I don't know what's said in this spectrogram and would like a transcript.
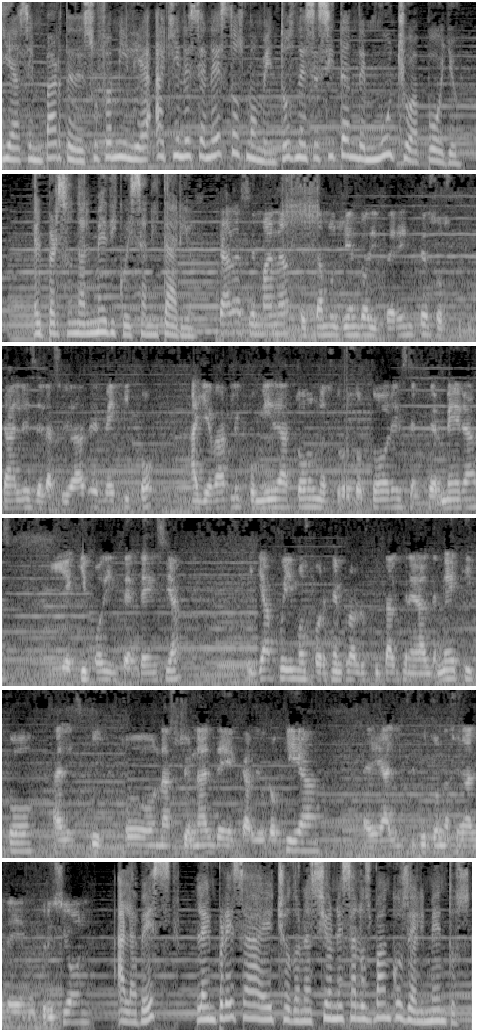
y hacen parte de su familia a quienes en estos momentos necesitan de mucho apoyo, el personal médico y sanitario. Cada semana estamos yendo a diferentes hospitales de la Ciudad de México a llevarle comida a todos nuestros doctores, enfermeras y equipo de intendencia y ya fuimos, por ejemplo, al Hospital General de México, al Instituto Nacional de Cardiología, eh, al Instituto Nacional de Nutrición. A la vez, la empresa ha hecho donaciones a los bancos de alimentos,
